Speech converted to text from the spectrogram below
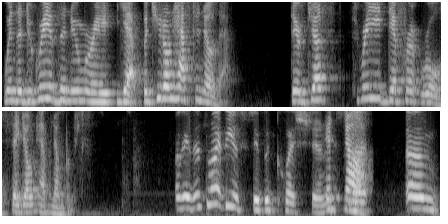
when the degree of the numerator, yeah, but you don't have to know that. They're just three different rules. They don't have numbers. Okay, this might be a stupid question. It's not. Um,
